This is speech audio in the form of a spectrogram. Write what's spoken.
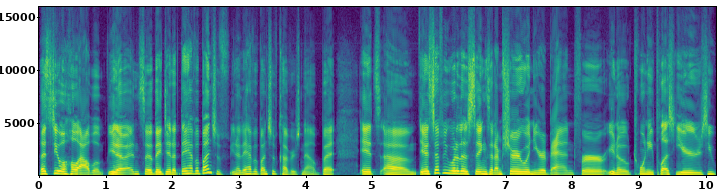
let's do a whole album. You know, and so they did it. They have a bunch of you know they have a bunch of covers now, but it's um it's definitely one of those things that I'm sure when you're a band for you know 20 plus years, you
